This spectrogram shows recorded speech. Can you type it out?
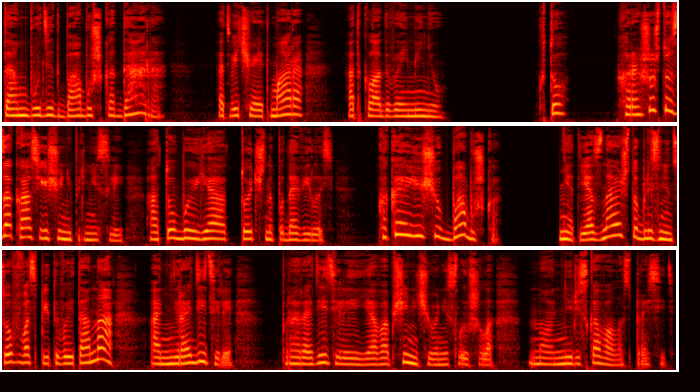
там будет бабушка Дара, отвечает Мара, откладывая меню. «Кто? Хорошо, что заказ еще не принесли, а то бы я точно подавилась. Какая еще бабушка? Нет, я знаю, что близнецов воспитывает она, а не родители. Про родителей я вообще ничего не слышала, но не рисковала спросить.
